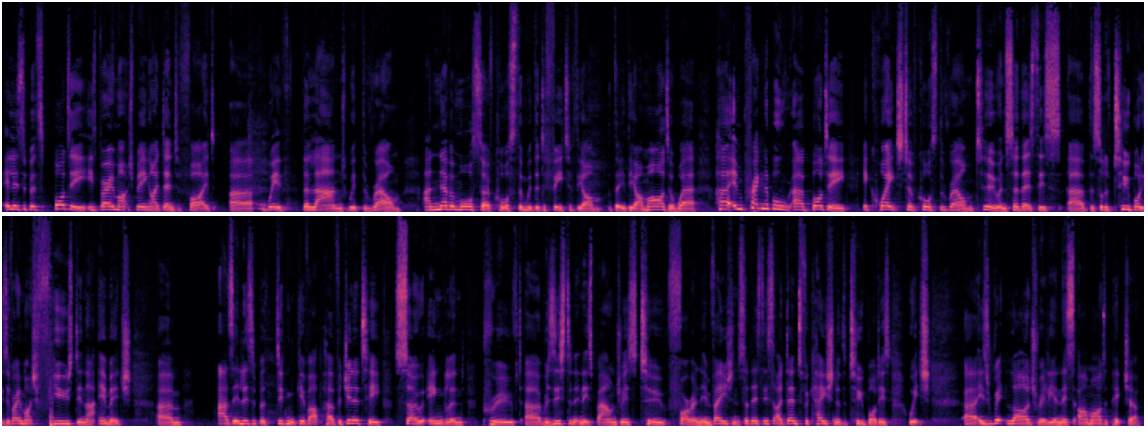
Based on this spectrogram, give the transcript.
Elizabeth's body is very much being identified uh, with the land, with the realm, and never more so, of course, than with the defeat of the, Arm- the, the, Armada, where her impregnable uh, body equates to, of course, the realm too. And so there's this, uh, the sort of two bodies are very much fused in that image. Um, as Elizabeth didn't give up her virginity, so England proved uh, resistant in its boundaries to foreign invasion. So there's this identification of the two bodies, which uh, is writ large, really, in this Armada picture.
